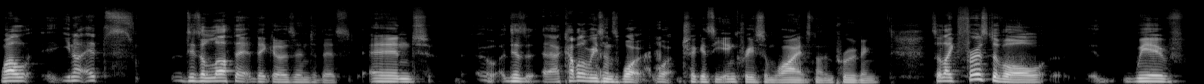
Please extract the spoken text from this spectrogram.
Well, you know, it's there's a lot that, that goes into this, and there's a couple of reasons what what triggers the increase and why it's not improving. So, like first of all, we've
